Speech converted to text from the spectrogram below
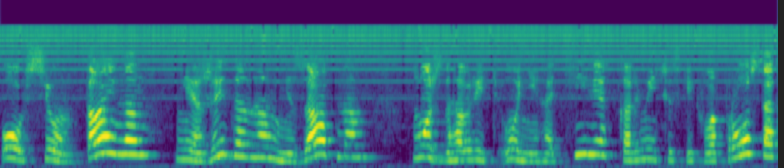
о всем тайном, неожиданном, внезапном, может говорить о негативе, кармических вопросах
